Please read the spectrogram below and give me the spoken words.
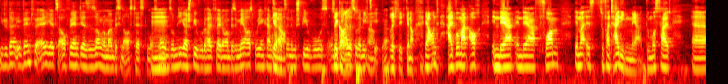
die du dann eventuell jetzt auch während der Saison noch mal ein bisschen austesten musst. Ne? In so einem Ligaspiel, wo du halt vielleicht noch mal ein bisschen mehr ausprobieren kannst, Mhm. Genau. als in einem Spiel, wo es um Zwickau alles ist. oder nichts ja, geht. Ne? Richtig, genau. Ja, und halt, wo man auch in der, in der Form immer ist, zu verteidigen mehr. Du musst halt, äh,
